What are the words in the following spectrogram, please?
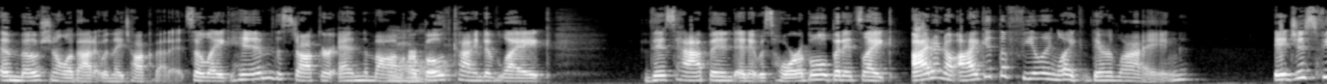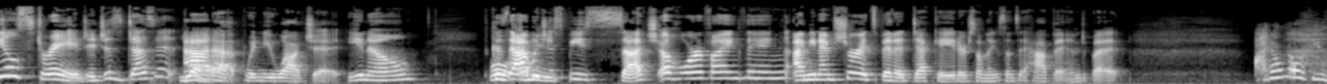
emotional about it when they talk about it. So like him, the stalker, and the mom are Oh. both kind of like this happened and it was horrible, but it's like I don't know, I get the feeling like they're lying. It just feels strange. It just doesn't add up when you watch it, you know? Because Well, that I would mean- just be such a horrifying thing. I mean, I'm sure it's been a decade or something since it happened, but I don't know if you.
